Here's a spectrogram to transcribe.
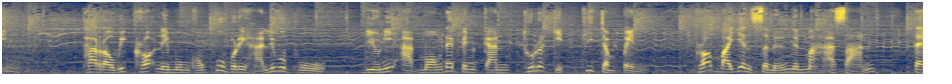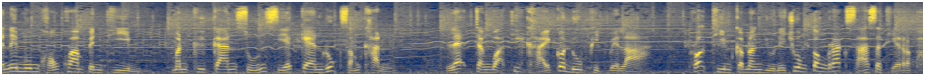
ริง ๆ ถ้าเราวิเคราะห์ในมุมของผู้บริหารลิเวอร์พูลดีลนี้อาจมองได้เป็นการธุรกิจที่จำเป็น เพราะไบเยนเสนอเงินมหาศาล แต่ในมุมของความเป็นทีม มันคือการสูญเสียแกนรุกสำคัญ และจังหวะที่ขายก็ดูผิดเวลา เพราะทีมกำลังอยู่ในช่วงต้องรักษาเสถียรภ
